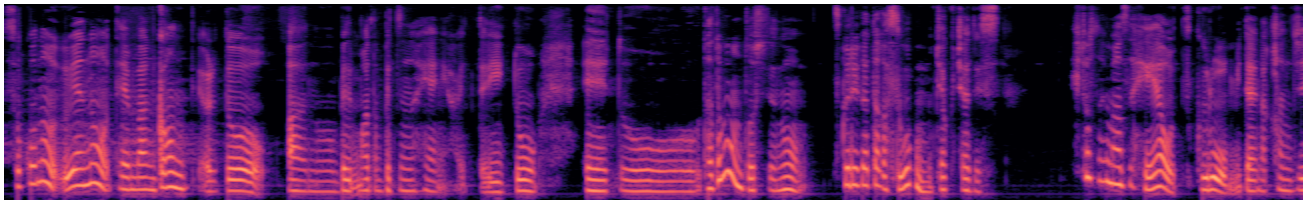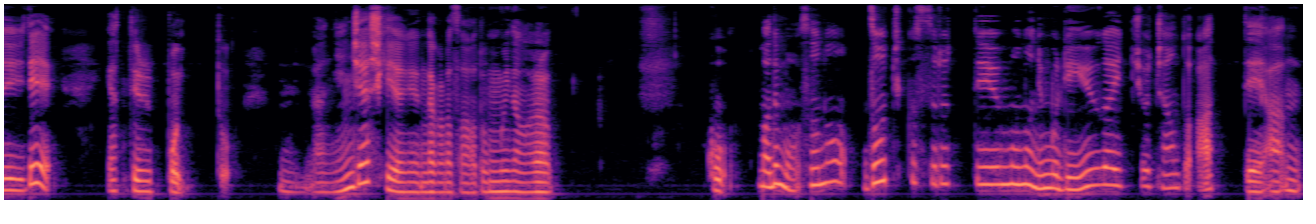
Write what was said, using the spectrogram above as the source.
そこの上の天板ゴンってやると、あの、また別の部屋に入ったりと、えっ、と、建物としての作り方がすごくむちゃくちゃです。一つまず部屋を作ろうみたいな感じでやってるっぽいと。うん、忍者屋敷じゃねえんだからさ、と思いながら、こう、まあでも、その増築するっていうものにも理由が一応ちゃんとあって、あ、うん、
